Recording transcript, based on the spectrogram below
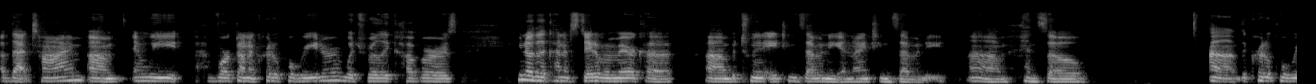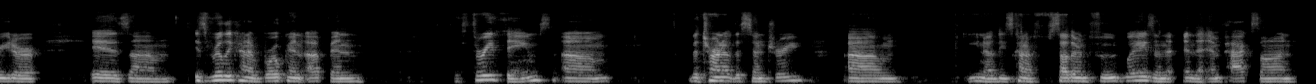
of that time. Um, and we have worked on a critical reader, which really covers, you know, the kind of state of America um, between 1870 and 1970. Um, and so, uh, the critical reader is um, is really kind of broken up in three themes: um, the turn of the century you know these kind of southern foodways and, and the impacts on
